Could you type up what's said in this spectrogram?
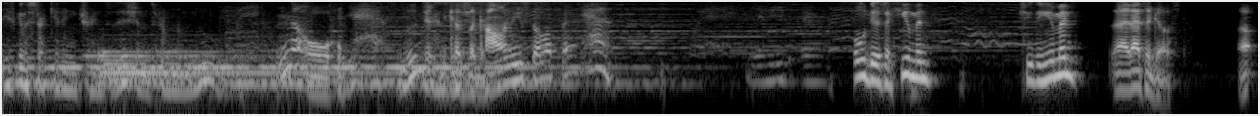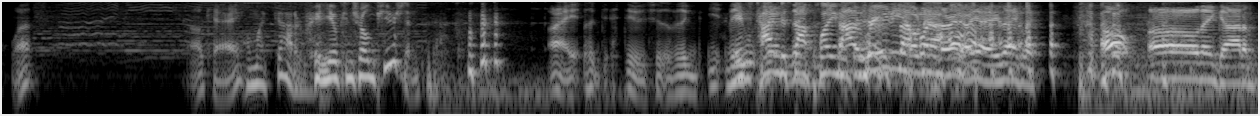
He's going to start getting transitions from the moon. No. Yes, moon Because the transitions. colony's still up there? Yes. We need air. Oh, there's a human. See the human? Uh, that's a ghost. Oh, what? Okay. Oh my God, a radio-controlled Pearson. All right, dude. The, the, It's time to stop playing with the radio stop playing with the now. radio. Yeah, exactly. oh, oh, they got him.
